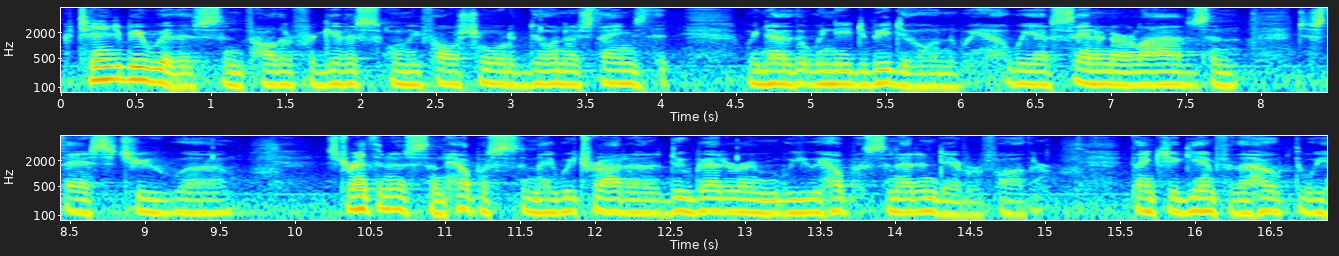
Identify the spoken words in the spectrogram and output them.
Continue to be with us. And Father, forgive us when we fall short of doing those things that we know that we need to be doing. We, we have sin in our lives and just ask that you uh, strengthen us and help us. And may we try to do better and will you help us in that endeavor, Father. Thank you again for the hope that we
